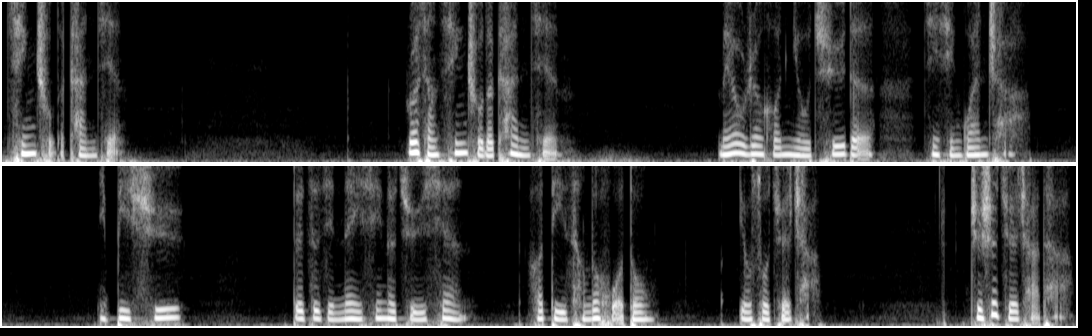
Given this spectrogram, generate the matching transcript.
清楚的看见。若想清楚的看见，没有任何扭曲的进行观察，你必须对自己内心的局限和底层的活动有所觉察。只是觉察它，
